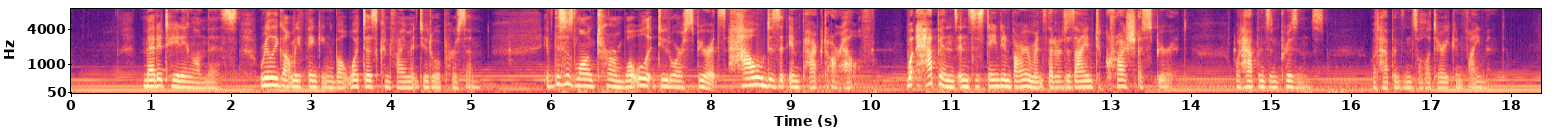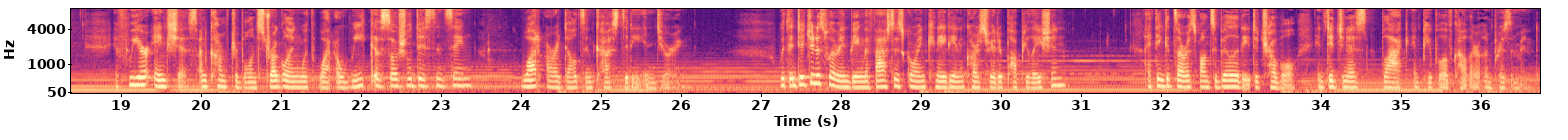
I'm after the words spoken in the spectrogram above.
Meditating on this really got me thinking about what does confinement do to a person? If this is long term, what will it do to our spirits? How does it impact our health? What happens in sustained environments that are designed to crush a spirit? What happens in prisons? What happens in solitary confinement? If we are anxious, uncomfortable, and struggling with what a week of social distancing, what are adults in custody enduring? With Indigenous women being the fastest growing Canadian incarcerated population, I think it's our responsibility to trouble Indigenous, Black, and people of color imprisonment.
